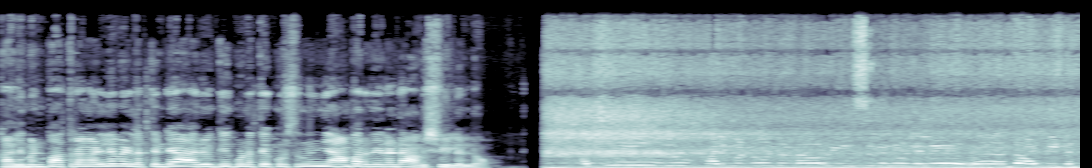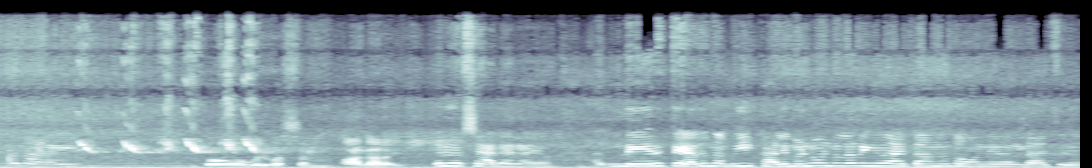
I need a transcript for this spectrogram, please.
കളിമൺ പാത്രങ്ങളിലെ വെള്ളത്തിന്റെ ആരോഗ്യ ഗുണത്തെക്കുറിച്ചൊന്നും ഞാൻ പറഞ്ഞു തരേണ്ട ആവശ്യമില്ലല്ലോ. ആക്ച്വലി ഒരു കളിമണ്ണ് കൊണ്ടുള്ള എത്ര നാളായി ഇപ്പോ ഒരു വർഷം ആകാറായി. ഒരു വർഷം ആകാറായോ? നേരത്തെ അത് നമ്മ- ഈ കളിമണ്ണ് കൊണ്ടുള്ള റിങ് ആയിട്ടാണ് തോന്നിയത് എന്താ വെച്ചത്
